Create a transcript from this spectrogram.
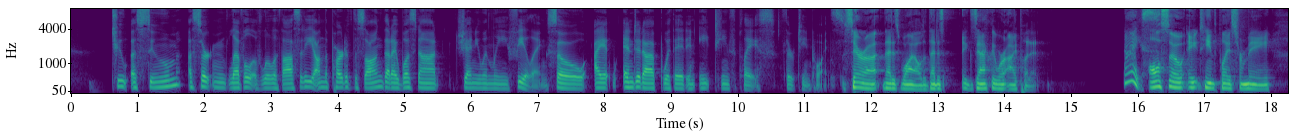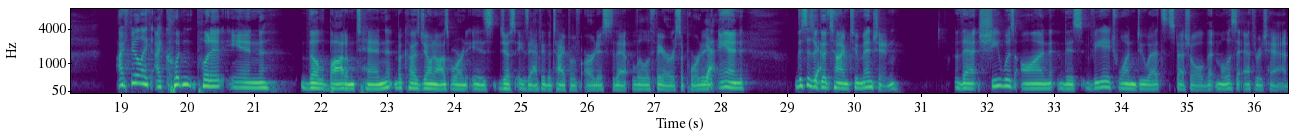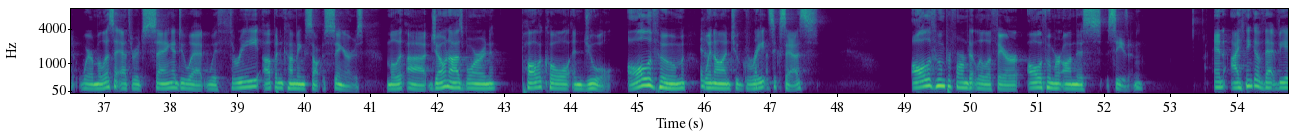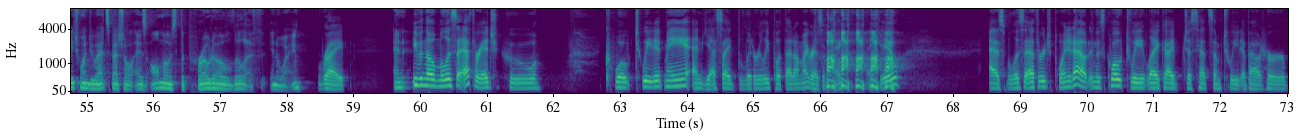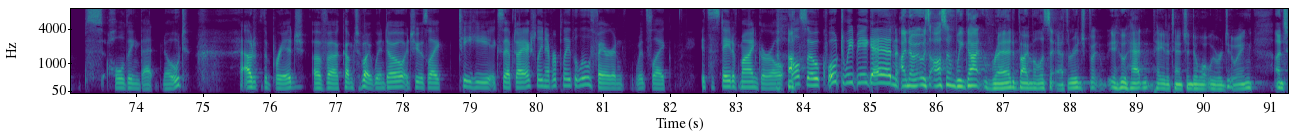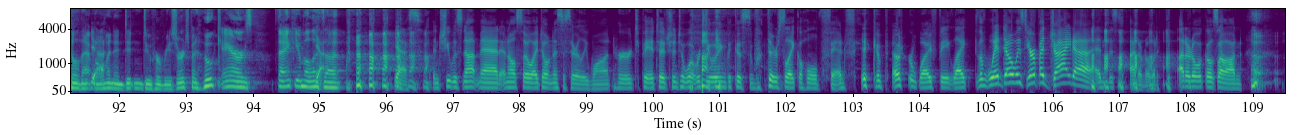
to assume a certain level of Lilithosity on the part of the song that I was not genuinely feeling. So I ended up with it in 18th place, 13 points. Sarah, that is wild. That is exactly where I put it. Nice. Also, 18th place for me. I feel like I couldn't put it in the bottom 10 because Joan Osborne is just exactly the type of artist that Lilith Fair supported. Yes. And this is a good time to mention that she was on this VH1 duets special that Melissa Etheridge had, where Melissa Etheridge sang a duet with three up and coming so- singers uh, Joan Osborne, Paula Cole, and Jewel, all of whom went on to great success, all of whom performed at Lilith Fair, all of whom are on this season. And I think of that VH1 duet special as almost the proto Lilith in a way. right. And Even though Melissa Etheridge, who quote tweeted me, and yes, I literally put that on my resume. Thank you. As Melissa Etheridge pointed out in this quote tweet, like I just had some tweet about her holding that note out of the bridge of uh, "Come to My Window," and she was like, "Teehee," except I actually never played the Lilith Fair, and it's like, it's a state of mind, girl. also, quote tweet me again. I know it was awesome. We got read by Melissa Etheridge, but who hadn't paid attention to what we were doing until that Yeah. moment and didn't do her research. But who cares? Thank you, Melissa. yes, and she was not mad. And also, I don't necessarily want her to pay attention to what we're doing because there's like a whole fanfic about her wife being like, "The window is your vagina," and this I don't know what I don't know what goes on.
